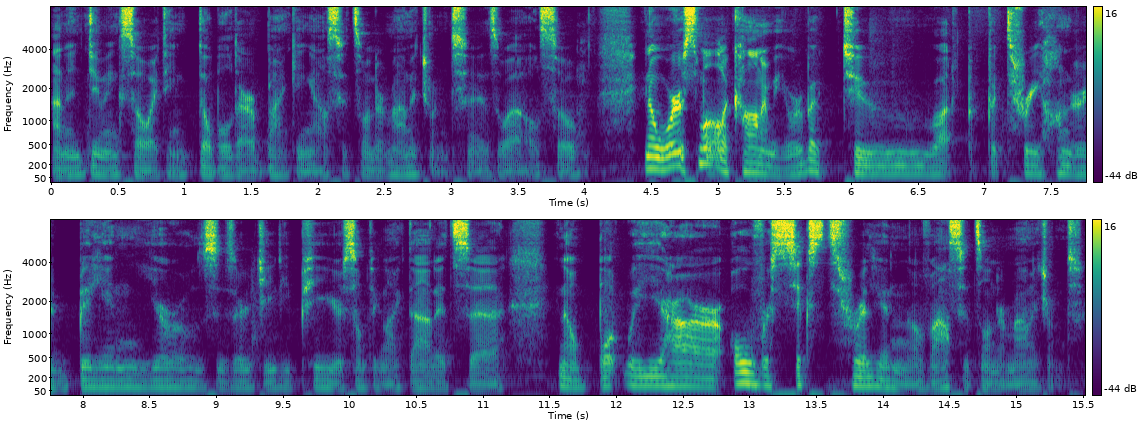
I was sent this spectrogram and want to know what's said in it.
and in doing so, I think doubled our banking assets under management as well. So, you know, we're a small economy. We're about two, what, about 300 billion euros is our GDP or something like that. It's, uh, you know, but we are over six trillion of assets under management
